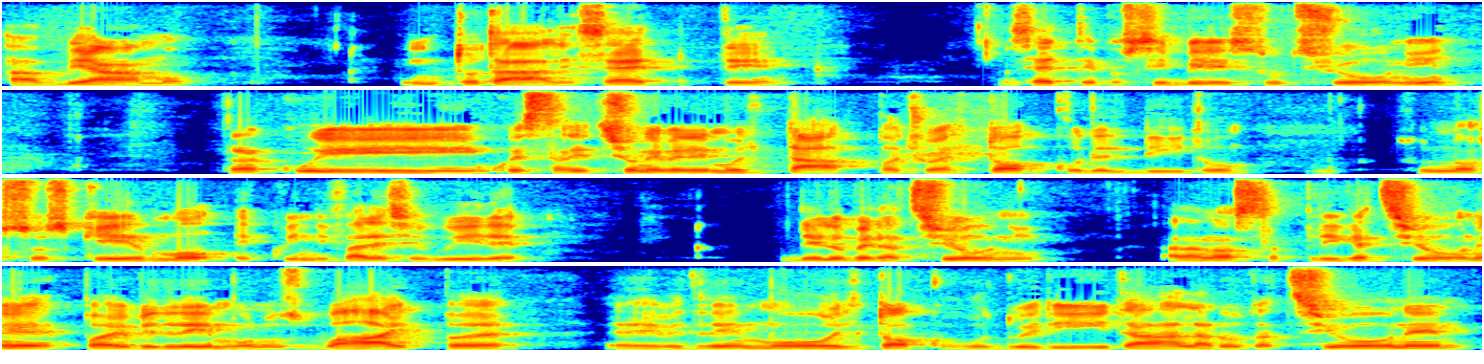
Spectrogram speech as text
abbiamo in totale sette, possibili istruzioni, tra cui in questa lezione vedremo il tap, cioè il tocco del dito sul nostro schermo e quindi fare eseguire delle operazioni alla nostra applicazione, poi vedremo lo swipe, eh, vedremo il tocco con due dita, la rotazione,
